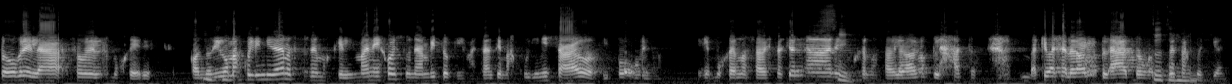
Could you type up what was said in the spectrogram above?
sobre, la, sobre las mujeres. Cuando digo masculinidad, nosotros sabemos que el manejo es un ámbito que es bastante masculinizado, tipo, bueno, es mujer no sabe estacionar, es mujer no sabe lavar los platos, que vaya a lavar los platos, bueno, esas cuestiones.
